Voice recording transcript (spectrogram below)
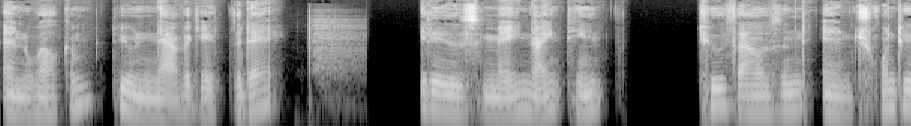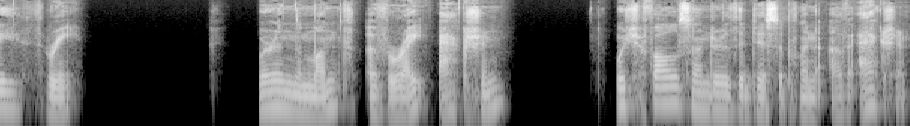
and welcome to Navigate the Day. It is May 19th, 2023. We're in the month of right action, which falls under the discipline of action.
